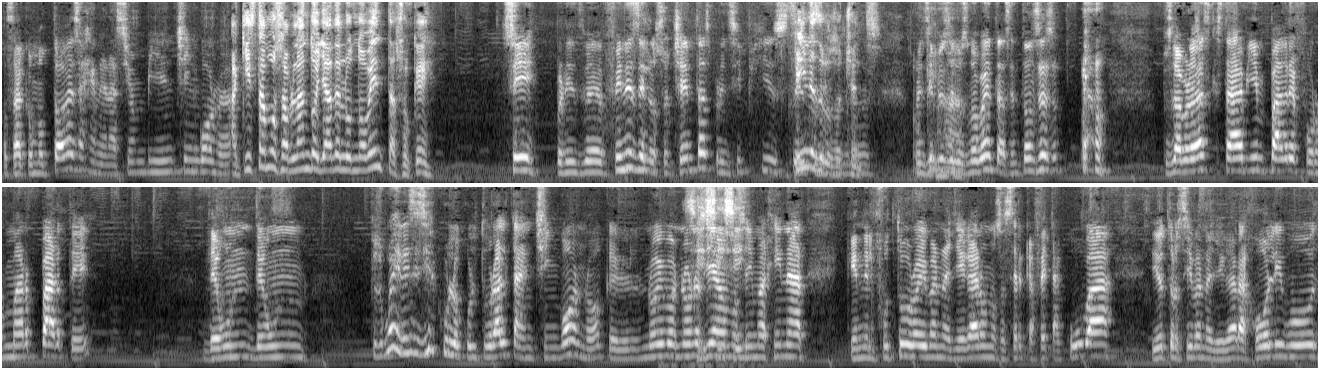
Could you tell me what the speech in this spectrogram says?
O sea, como toda esa generación bien chingona. Aquí estamos hablando ya de los noventas, ¿o qué? Sí, fines de los ochentas, principios Fines de los ochentas. Principios de los noventas. Entonces, pues la verdad es que estaba bien padre formar parte de un, de un, pues güey, de ese círculo cultural tan chingón, ¿no? Que no, iba- no nos Sí, sí, íbamos sí. a imaginar que en el futuro iban a llegar unos a hacer Café Tacuba y otros iban a llegar a Hollywood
